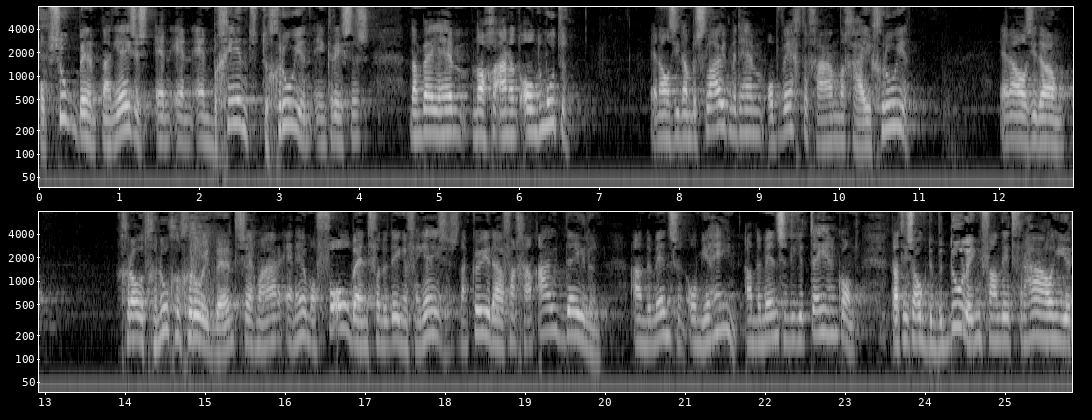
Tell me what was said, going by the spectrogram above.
op zoek bent naar Jezus en, en, en begint te groeien in Christus, dan ben je Hem nog aan het ontmoeten. En als je dan besluit met Hem op weg te gaan, dan ga je groeien. En als je dan groot genoeg gegroeid bent, zeg maar, en helemaal vol bent van de dingen van Jezus, dan kun je daarvan gaan uitdelen aan de mensen om je heen, aan de mensen die je tegenkomt. Dat is ook de bedoeling van dit verhaal hier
